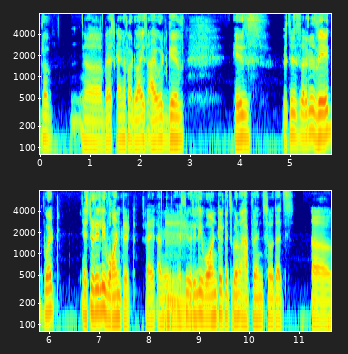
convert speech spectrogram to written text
the uh, best kind of advice I would give is, which is a little vague, but is to really want it. Right. I mean, if you Hmm. really want it, it's going to happen. So that's uh,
